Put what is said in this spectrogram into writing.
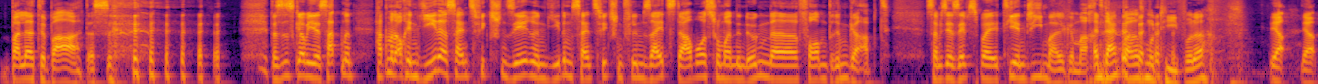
ballerte Bar. Das, das ist, glaube ich, das hat man, hat man auch in jeder Science-Fiction-Serie, in jedem Science-Fiction-Film seit Star Wars schon mal in irgendeiner Form drin gehabt. Das haben sie ja selbst bei TNG mal gemacht. Ein dankbares Motiv, oder? Ja, ja.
